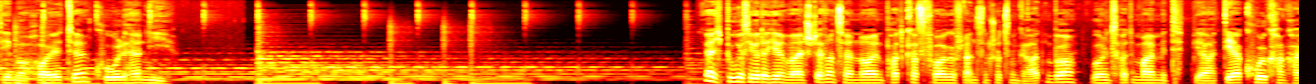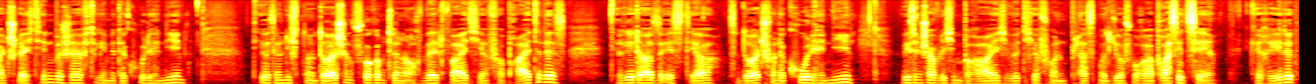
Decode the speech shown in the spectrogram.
Thema heute Kohlhernie. Ja, ich begrüße Sie wieder hier im Wein Stefan zu einer neuen Podcast-Folge Pflanzenschutz im Gartenbau. Wir wollen uns heute mal mit ja, der Kohlkrankheit schlechthin beschäftigen, mit der Kohlhernie, die also nicht nur in Deutschland vorkommt, sondern auch weltweit hier verbreitet ist. Die Rede also ist ja zu Deutsch von der Kohlhernie. Wissenschaftlich im Bereich wird hier von Plasmodiophora brassicae geredet.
